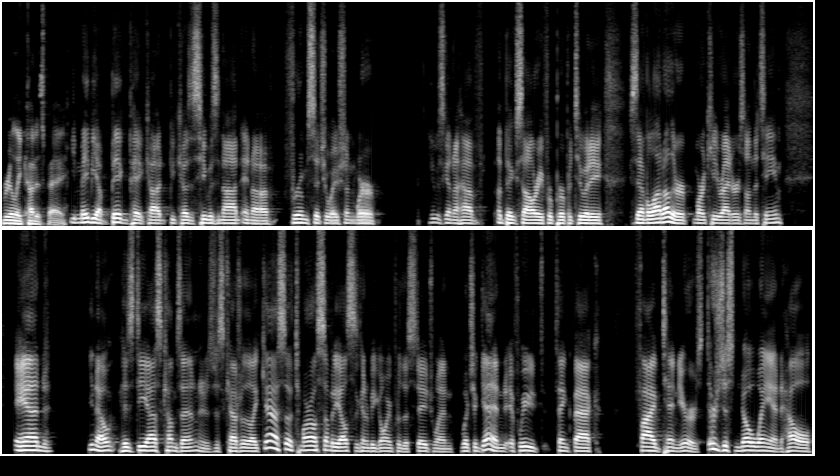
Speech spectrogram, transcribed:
really cut his pay. Maybe a big pay cut because he was not in a Froome situation where he was going to have a big salary for perpetuity because they have a lot of other marquee writers on the team. And, you know, his DS comes in and is just casually like, yeah, so tomorrow somebody else is going to be going for the stage win, which again, if we think back five, ten years, there's just no way in hell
